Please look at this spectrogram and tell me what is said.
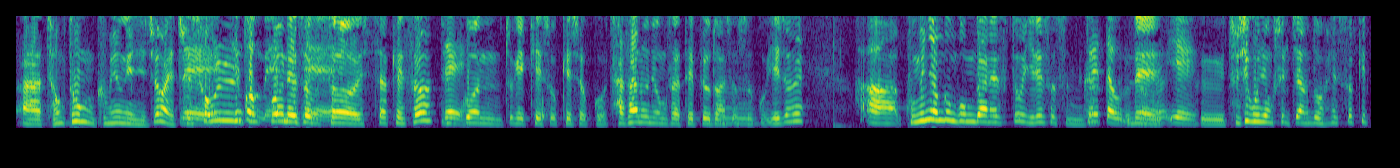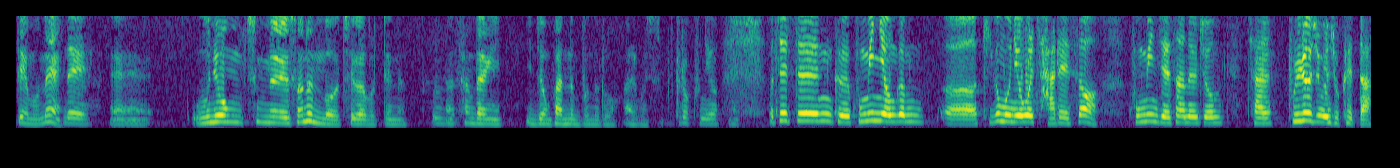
아 정통 금융인이죠. 애초에 네. 서울 증권에서부터 네. 시작해서 네. 증권 쪽에 계속 계셨고 자산운용사 대표도 음. 하셨었고 예전에 아, 국민연금공단에서도 일했었습니다. 그랬다고 그러더라고요. 네, 예. 그 주식운용 실장도 했었기 때문에 네. 에, 운용 측면에서는 뭐 제가 볼 때는 음. 상당히 인정받는 분으로 알고 있습니다. 그렇군요. 네. 어쨌든 그 국민연금 어, 기금 운용을 잘해서 국민 재산을 좀 잘 불려주면 좋겠다.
